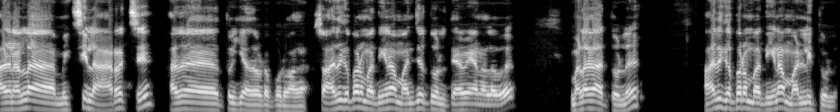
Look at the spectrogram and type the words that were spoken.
அதை நல்லா மிக்சியில் அரைச்சி அதை தூக்கி அதோட போடுவாங்க. ஸோ அதுக்கப்புறம் பார்த்தீங்கன்னா மஞ்சத்தூள் தேவையான அளவு மிளகாத்தூள் அதுக்கப்புறம் பார்த்தீங்கன்னா மல்லித்தூள்.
